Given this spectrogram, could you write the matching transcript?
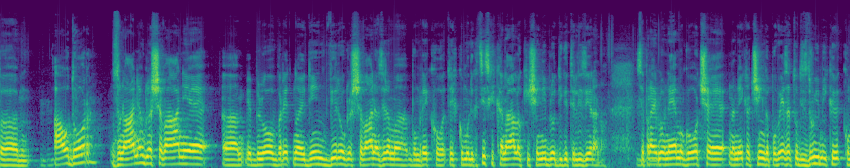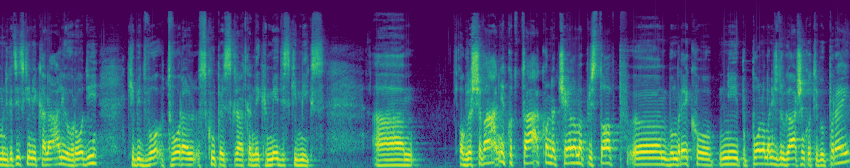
um, outdoor, zunanje oglaševanje um, je bilo verjetno edini vir oglaševanja, oziroma bom rekel, teh komunikacijskih kanalov, ki še ni bilo digitalizirano. Se pravi, bilo ne mogoče na nek način ga povezati tudi z drugimi komunikacijskimi kanali, orodji, ki bi tvorili skupaj skratka, nek medijski miks. Um, oglaševanje kot tako, načeloma pristop, um, bom rekel, ni popolnoma nič drugačen kot je bil prej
